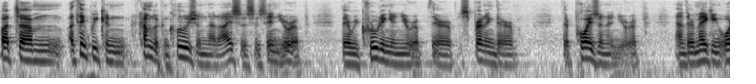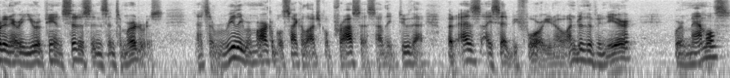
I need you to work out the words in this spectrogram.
But um, I think we can come to the conclusion that ISIS is in Europe. They're recruiting in Europe. They're spreading their, their poison in Europe. And they're making ordinary European citizens into murderers. That's a really remarkable psychological process, how they do that. But as I said before, you know, under the veneer, we're mammals,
